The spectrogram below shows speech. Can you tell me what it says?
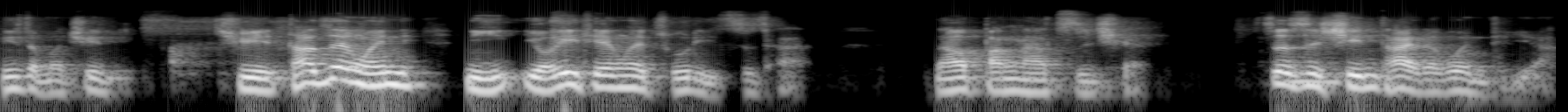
你怎么去去？他认为你你有一天会处理资产，然后帮他值钱，这是心态的问题啊。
